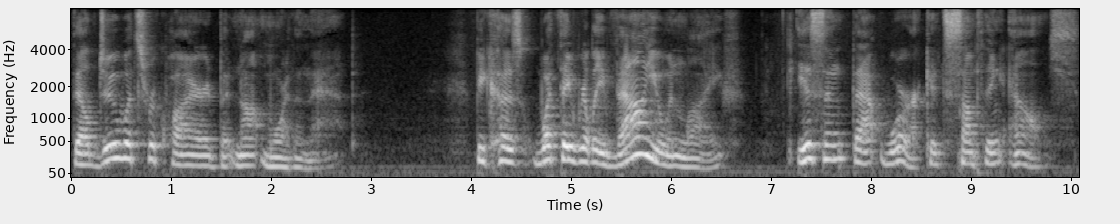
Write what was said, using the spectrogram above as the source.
They'll do what's required, but not more than that. Because what they really value in life isn't that work, it's something else.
